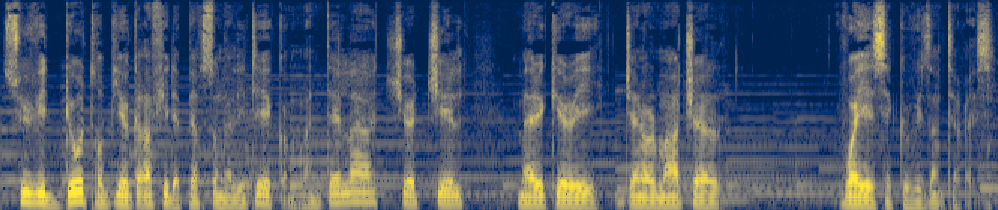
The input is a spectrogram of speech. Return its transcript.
suivie d'autres biographies de personnalités comme Mandela, Churchill, Marie Curie, General Marshall. Voyez ce qui vous intéresse.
